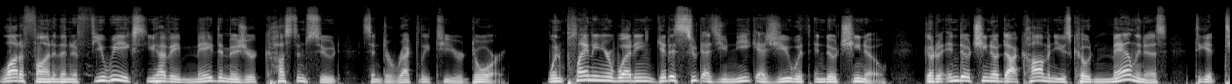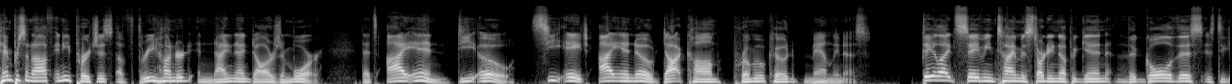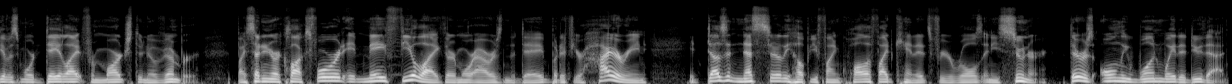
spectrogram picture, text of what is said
A lot of fun. And then in a few weeks, you have a made to measure custom suit sent directly to your door. When planning your wedding, get a suit as unique as you with Indochino. Go to Indochino.com and use code manliness to get 10% off any purchase of $399 or more. That's I N D O C H I N O.com, promo code manliness. Daylight saving time is starting up again. The goal of this is to give us more daylight from March through November. By setting our clocks forward, it may feel like there are more hours in the day, but if you're hiring, it doesn't necessarily help you find qualified candidates for your roles any sooner. There is only one way to do that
